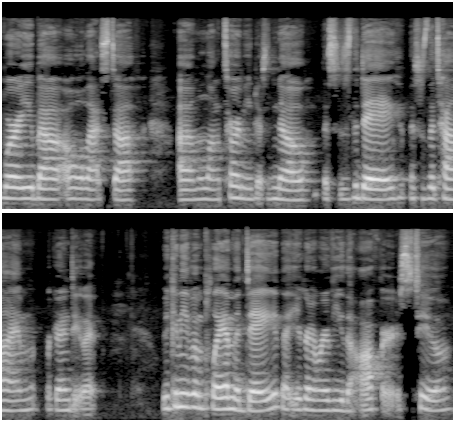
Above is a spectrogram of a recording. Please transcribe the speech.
worry about all that stuff um, long term, you just know this is the day, this is the time, we're going to do it. We can even plan the day that you're going to review the offers too,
